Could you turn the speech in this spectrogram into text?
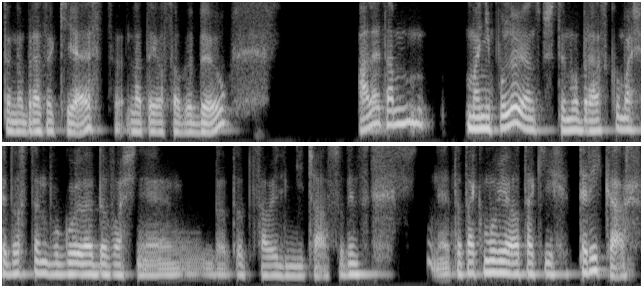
ten obrazek jest, dla tej osoby był, ale tam manipulując przy tym obrazku ma się dostęp w ogóle do właśnie do, do całej linii czasu, więc to tak mówię o takich trikach,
